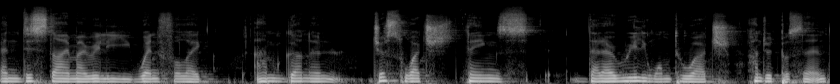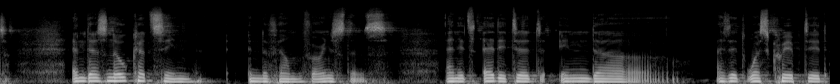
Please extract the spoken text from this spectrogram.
And this time, I really went for like, I'm gonna just watch things that I really want to watch 100%. And there's no cutscene in the film, for instance, and it's edited in the as it was scripted,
